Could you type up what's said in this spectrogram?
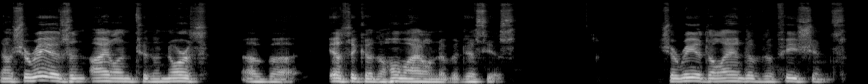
Now, Scheria is an island to the north of uh, Ithaca, the home island of Odysseus. Scheria, the land of the Phaeacians,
